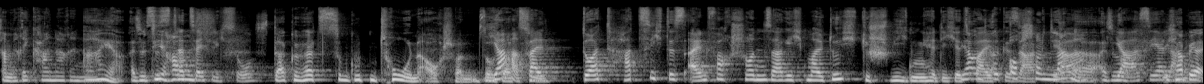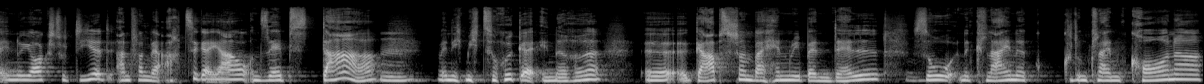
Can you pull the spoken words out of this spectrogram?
Amerikanerinnen. Ah ja, also das die ist haben tatsächlich so. Da gehört es zum guten Ton auch schon. So ja, dazu. weil dort hat sich das einfach schon, sage ich mal, durchgeschwiegen, hätte ich jetzt ja, bald gesagt. Auch schon lange. Ja. Also ja, sehr lange. Ich habe ja in New York studiert, Anfang der 80er Jahre und selbst da, mhm. wenn ich mich zurückerinnere, äh, gab es schon bei Henry Bendel so eine kleine, einen kleinen Corner,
